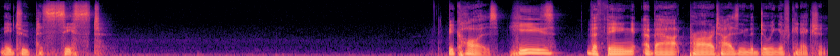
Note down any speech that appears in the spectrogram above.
need to persist. Because here's the thing about prioritizing the doing of connection.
